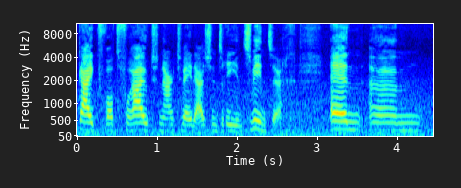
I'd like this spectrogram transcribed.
kijk wat vooruit naar 2023. En. Um,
